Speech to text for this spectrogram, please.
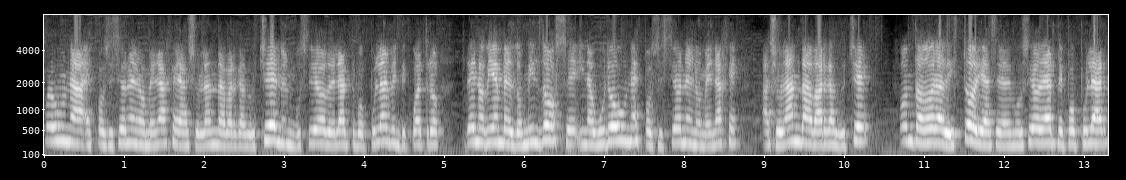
fue una exposición en homenaje a Yolanda Vargaduché en el Museo del Arte Popular 24 de noviembre del 2012. Inauguró una exposición en homenaje a Yolanda Vargas Duché, contadora de historias en el Museo de Arte Popular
